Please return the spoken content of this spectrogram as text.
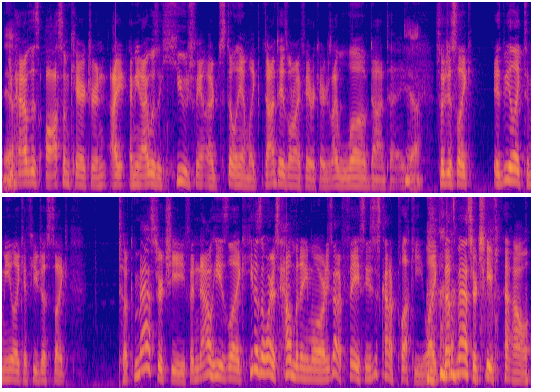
Yeah. you have this awesome character, and I I mean I was a huge fan. I still am. Like Dante is one of my favorite characters. I love Dante. Yeah. So just like it'd be like to me like if you just like took Master Chief and now he's like he doesn't wear his helmet anymore and he's got a face and he's just kind of plucky. Like that's Master Chief now.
